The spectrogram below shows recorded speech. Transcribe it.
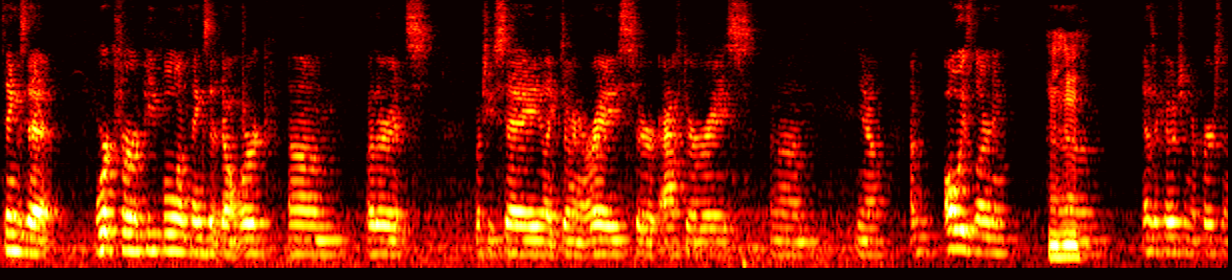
things that work for people and things that don't work. Um, whether it's what you say like during a race or after a race. Um, you know, I'm always learning Mhm. um, as a coach and a person.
